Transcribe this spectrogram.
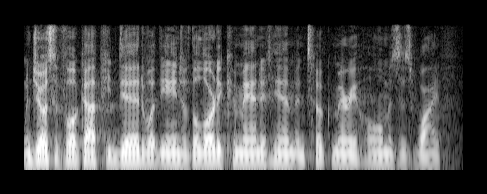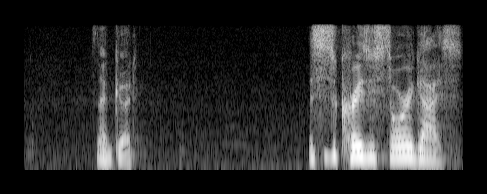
When Joseph woke up, he did what the angel of the Lord had commanded him and took Mary home as his wife. Isn't that good? This is a crazy story, guys.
